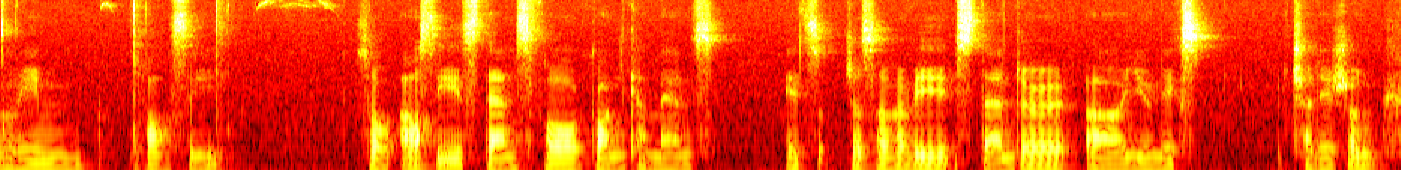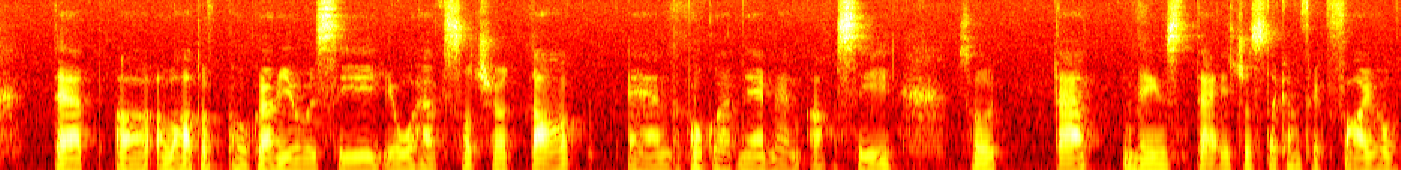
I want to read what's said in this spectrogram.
vimrc. So rc stands for run commands. It's just a very standard uh, Unix tradition that uh, a lot of program you will see, you will have such a doc and the program name and rc. So that means that it's just a config file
